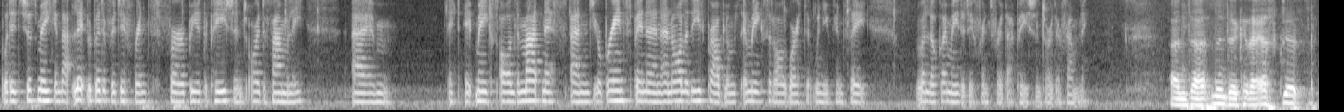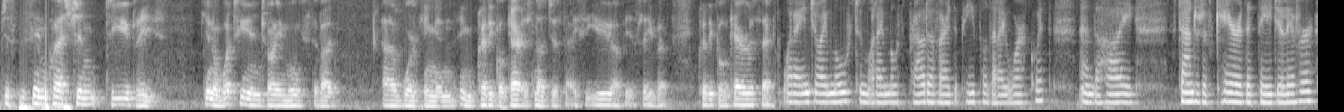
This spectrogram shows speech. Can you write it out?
but it's just making that little bit of a difference for be it the patient or the family. Um, it, it makes all the madness and your brain spinning and all of these problems, it makes it all worth it when you can say, well, look, I made a difference for that patient or their family. And uh, Linda, could I ask uh, just the same question to you, please? You know, what do you enjoy most about uh, working in, in critical care? It's not just ICU, obviously, but critical carers there? What I enjoy most and what I'm most proud of are the people that I work with and the high standard of care that they deliver.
